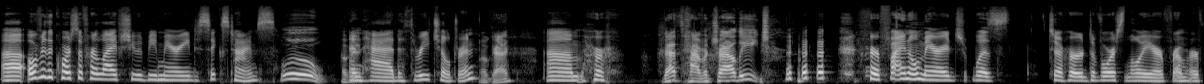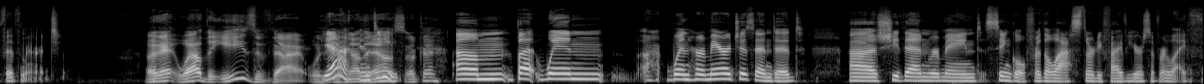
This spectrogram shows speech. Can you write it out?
Uh, over the course of her life, she would be married six times Woo. Okay. and had three children. okay. Um, her That's half a child each. Her final marriage was to her divorce lawyer from her fifth marriage. Okay, well, the ease of that was Yeah, nothing indeed. else. Okay. Um, but when uh, when her marriages ended, uh, she then remained single for the last 35 years of her life.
